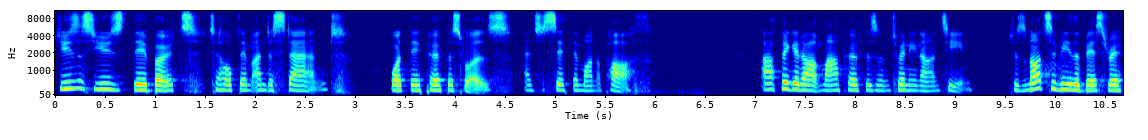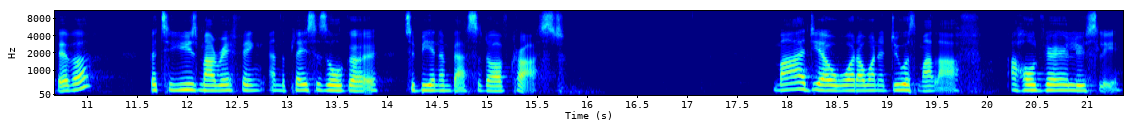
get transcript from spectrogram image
Jesus used their boat to help them understand what their purpose was and to set them on a path. I figured out my purpose in 2019, which is not to be the best ref ever, but to use my refing and the places I'll go to be an ambassador of Christ. My idea of what I want to do with my life, I hold very loosely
